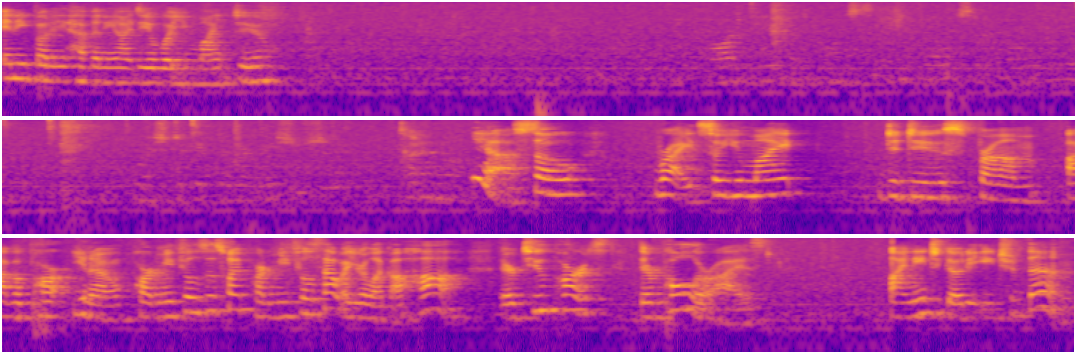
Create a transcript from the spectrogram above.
Anybody have any idea what you might do? Yeah, so, right, so you might deduce from I have a part, you know, part of me feels this way, part of me feels that way. You're like, aha, there are two parts, they're polarized. I need to go to each of them.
